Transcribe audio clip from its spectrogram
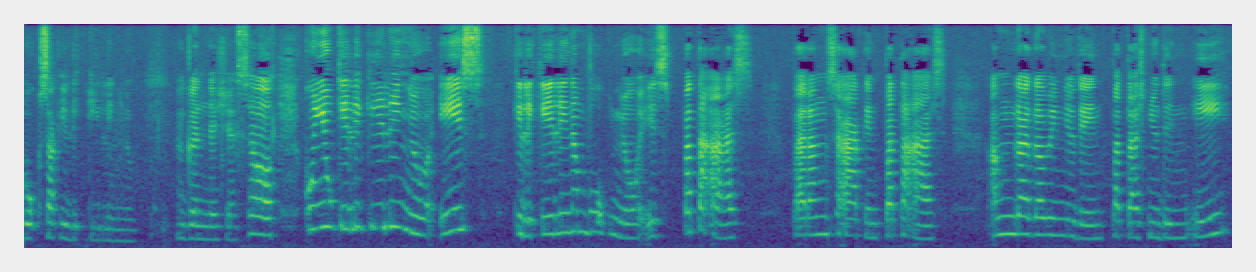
book sa kilikili nyo. Maganda siya. So, kung yung kilikili nyo is, kilikili ng buhok nyo is pataas, parang sa akin, pataas, ang gagawin nyo din, pataas nyo din i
